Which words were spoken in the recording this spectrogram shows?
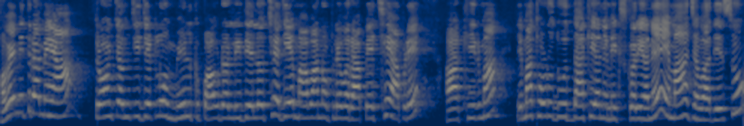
હવે મિત્ર, મેં આ ત્રણ ચમચી જેટલો મિલ્ક પાવડર લીધેલો છે, જે માવાનો ફ્લેવર આપે છે આપણે આ ખીરમાં. એમાં થોડું દૂધ નાખી અને મિક્સ કરી અને એમાં જવા દેશું.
